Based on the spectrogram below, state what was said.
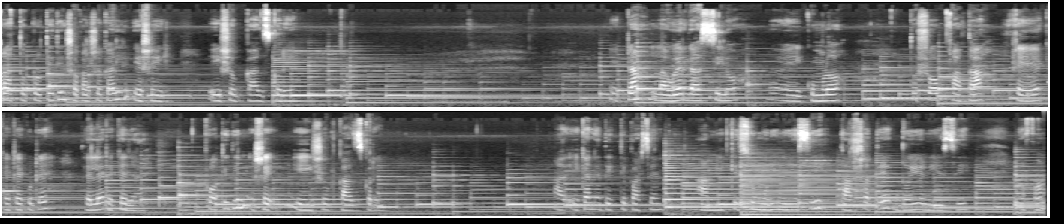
ওরা তো প্রতিদিন সকাল সকাল এসেই এইসব কাজ করে। একটা লাউয়ের গাছ ছিল, এই কুমড়ো, তো সব পাতা খেয়ে কেটে কুটে ফেলে রেখে যায়। প্রতিদিন এসে এই সব কাজ করে। আর এখানে দেখতে পাচ্ছেন আমি কিছু মুড়ি নিয়েছি, তার সাথে দইও নিয়েছি। এখন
